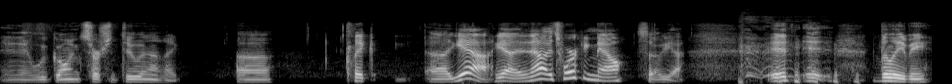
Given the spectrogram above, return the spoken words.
And we're going searching through, and I'm like, uh, click. Uh, yeah, yeah, now it's working now. So, yeah. it, it believe me,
